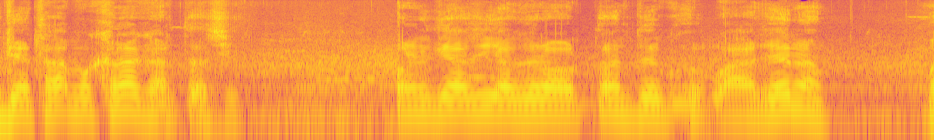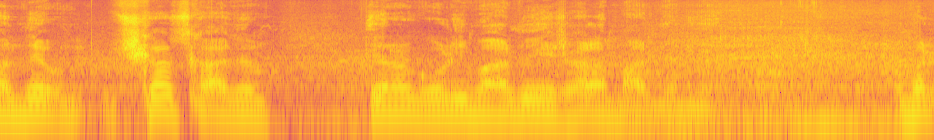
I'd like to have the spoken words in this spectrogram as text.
ਜਥਾ ਵੱਖਰਾ ਕਰਤਾ ਸੀ। ਉਹਨਾਂ ਕਿਹਾ ਸੀ ਅਗਰ ਔਰਤਾਂ ਤੇ ਕੋਈ ਆ ਜਾਏ ਨਾ, ਬੰਦੇ ਸ਼ਖਸ ਆ ਜਾਣ। ਤੇ ਉਹਨਾਂ ਨੂੰ ਗੋਲੀ ਮਾਰ ਦਿਓ ਇਹ ਛਾਲਾ ਮਾਰ ਦੇਣੀ ਹੈ ਪਰ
